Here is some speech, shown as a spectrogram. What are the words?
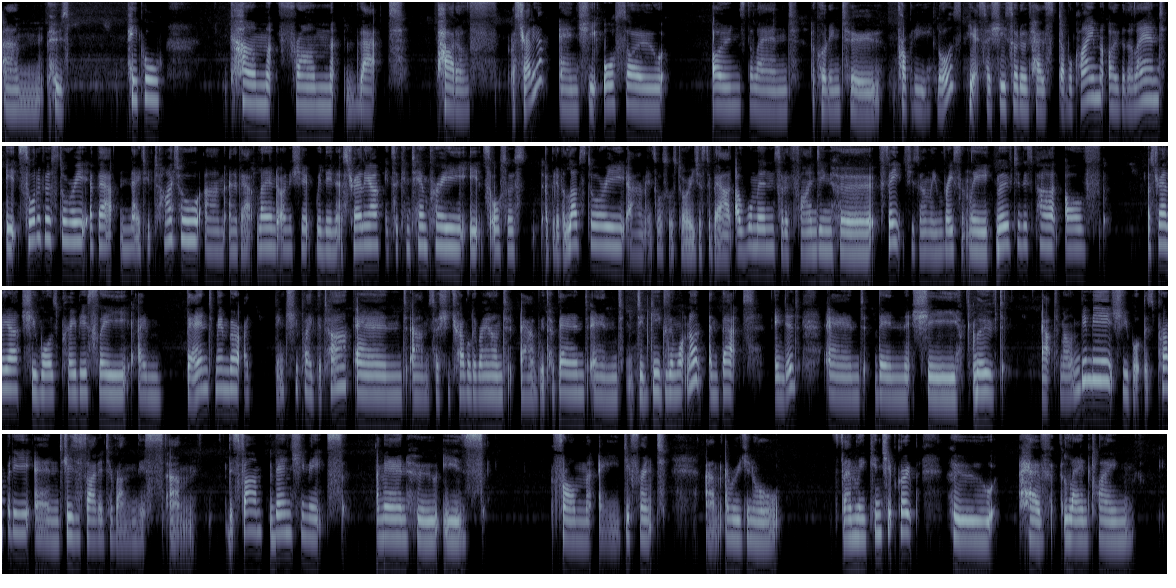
um, whose people come from that part of Australia and she also owns the land according to property laws. Yeah, so she sort of has double claim over the land. It's sort of a story about native title um, and about land ownership within Australia. It's a contemporary, it's also a bit of a love story. Um, it's also a story just about a woman sort of finding her feet. She's only recently moved to this part of Australia. She was previously a band member. I think she played guitar, and um, so she travelled around uh, with her band and did gigs and whatnot, and that ended. And then she moved out to Mullumbimby. She bought this property, and she decided to run this um, this farm. Then she meets a man who is from a different um, Aboriginal family kinship group who have land claim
